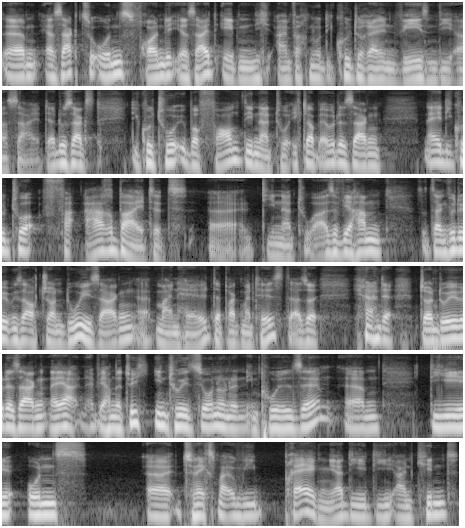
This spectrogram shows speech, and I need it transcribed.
ähm, er sagt zu uns, Freunde, ihr seid eben nicht einfach nur die kulturellen Wesen, die ihr seid. Ja, du sagst, die Kultur überformt die Natur. Ich glaube, er würde sagen, naja, die Kultur verarbeitet äh, die Natur. Also wir haben, sozusagen würde übrigens auch John Dewey sagen, äh, mein Held, der Pragmatist, also ja, der John Dewey würde sagen, naja, wir haben natürlich Intuitionen und Impulse, ähm, die uns äh, zunächst mal irgendwie prägen, ja, die, die ein Kind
